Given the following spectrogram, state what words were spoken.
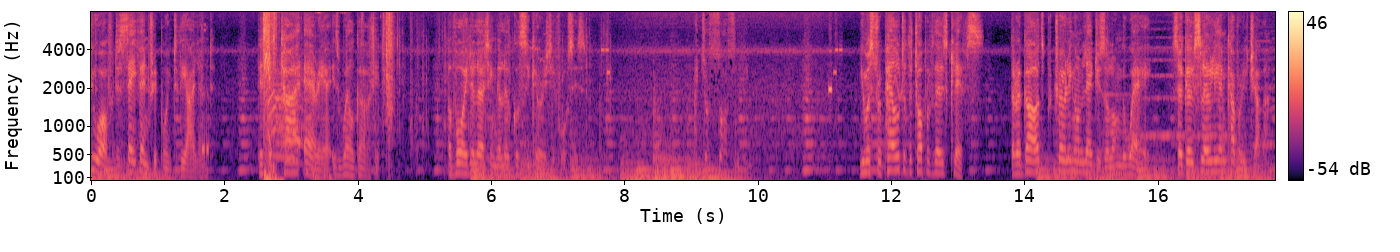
you off at a safe entry point to the island. This entire area is well guarded. Avoid alerting the local security forces. I just saw something. You must rappel to the top of those cliffs. There are guards patrolling on ledges along the way, so go slowly and cover each other.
